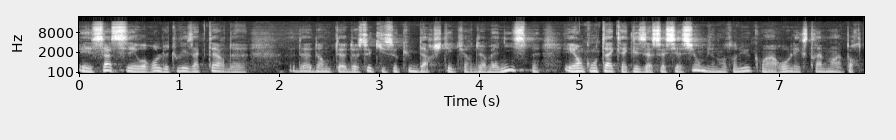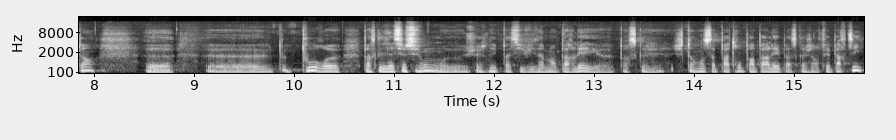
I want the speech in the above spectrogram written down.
et ça c'est au rôle de tous les acteurs de, de, donc de, ceux qui s'occupent d'architecture, d'urbanisme, et en contact avec les associations, bien entendu, qui ont un rôle extrêmement important. Euh, euh, euh, parce que les associations, je n'ai pas suffisamment parlé, parce que j'ai tendance à pas trop en parler parce que j'en fais partie,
